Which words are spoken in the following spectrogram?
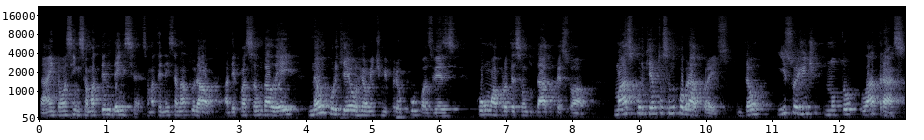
Tá? Então, assim, isso é uma tendência, isso é uma tendência natural. Adequação da lei, não porque eu realmente me preocupo, às vezes, com a proteção do dado pessoal, mas porque eu estou sendo cobrado para isso. Então, isso a gente notou lá atrás.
